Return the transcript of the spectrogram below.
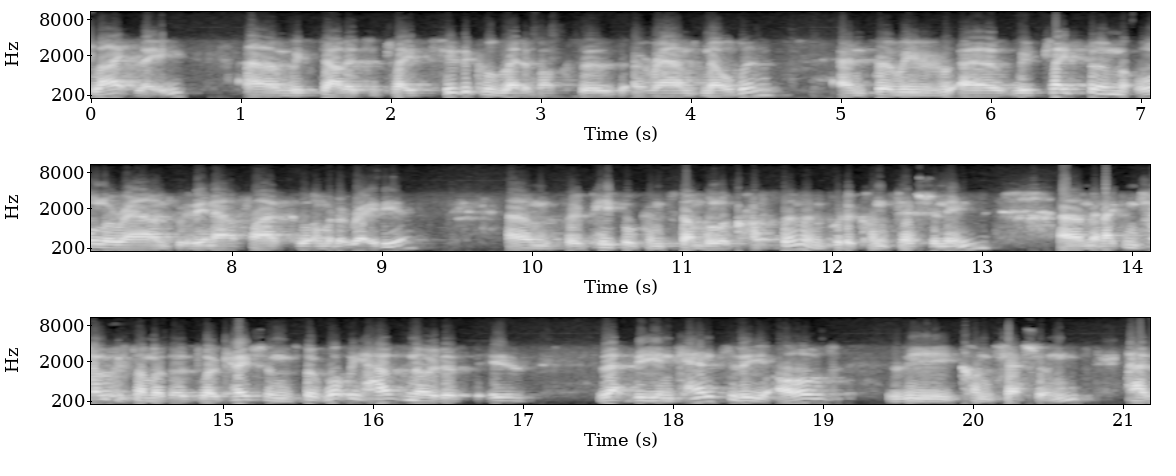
slightly, um, we started to place physical letterboxes around Melbourne, and so we've uh, we've placed them all around within our five kilometre radius. Um, so people can stumble across them and put a concession in. Um, and I can tell you some of those locations. But what we have noticed is that the intensity of the confessions has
